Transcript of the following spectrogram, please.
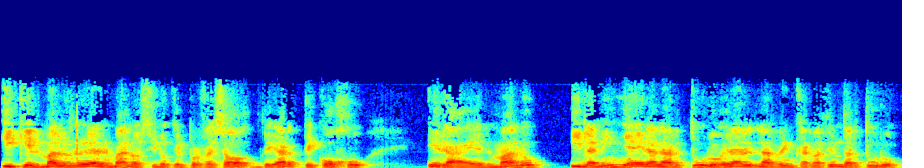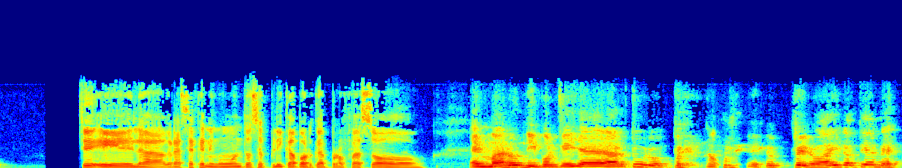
y que el malo no era el hermano, sino que el profesor de arte cojo era el malo y la niña era el Arturo, era la reencarnación de Arturo. Sí, y la gracia es que en ningún momento se explica por qué el profesor es malo ni porque ella era Arturo, pero, pero ahí lo tiene.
